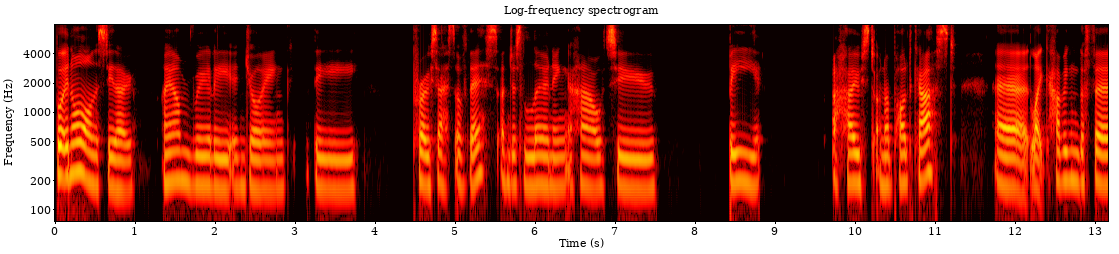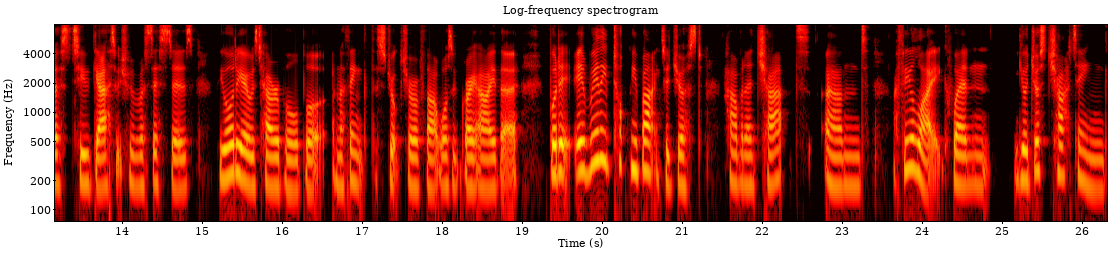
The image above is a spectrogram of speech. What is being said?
But in all honesty, though, I am really enjoying the process of this and just learning how to be a host on a podcast. Uh, like having the first two guests, which were my sisters, the audio was terrible, but and I think the structure of that wasn't great either. But it, it really took me back to just having a chat. And I feel like when you're just chatting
